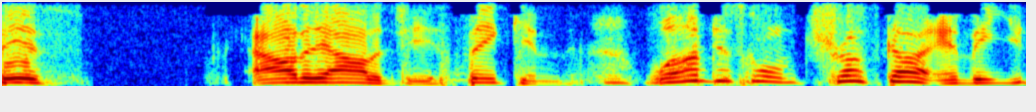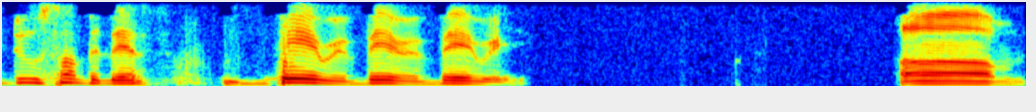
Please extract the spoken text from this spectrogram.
this ideology thinking, well, I'm just going to trust God, and then you do something that's very, very, very um,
